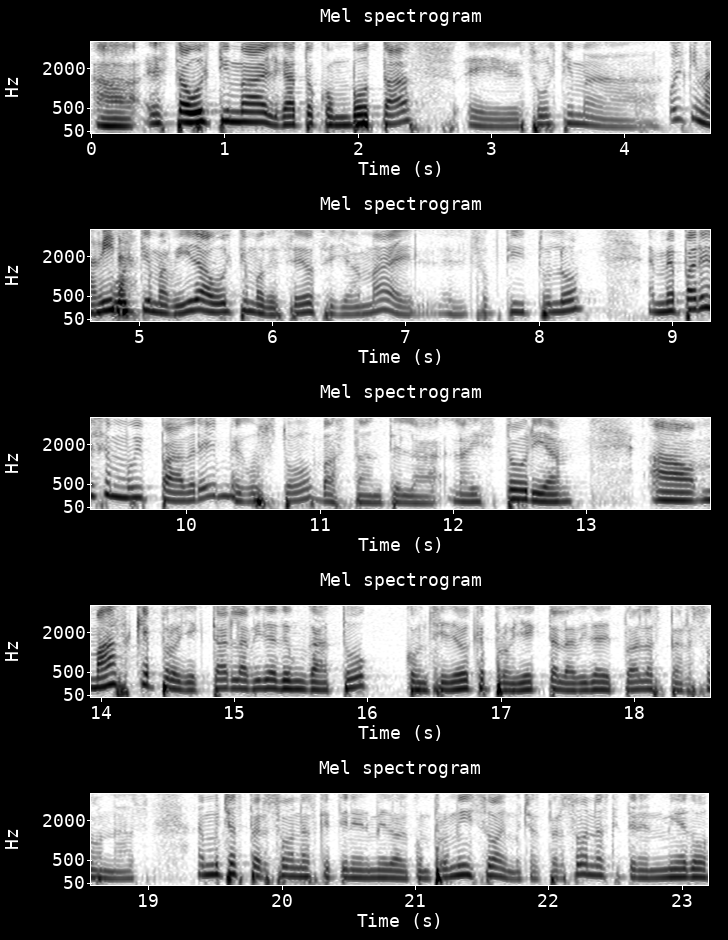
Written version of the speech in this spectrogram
Ah, esta última, El gato con botas, eh, su última, última vida. Última vida, último deseo se llama el, subtítulo. Eh, me parece muy padre, me gustó bastante la, la historia. Ah, más que proyectar la vida de un gato, considero que proyecta la vida de todas las personas. Hay muchas personas que tienen miedo al compromiso, hay muchas personas que tienen miedo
